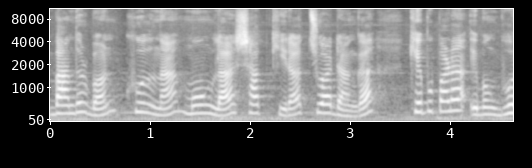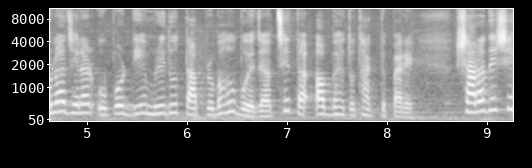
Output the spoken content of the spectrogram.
বান্দরবন, খুলনা, মোংলা, সাতক্ষীরা, চুয়াডাঙ্গা, খেপুপাড়া এবং ভোলা জেলার উপর দিয়ে মৃদু তাপপ্রবাহ বয়ে যাচ্ছে তা অব্যাহত থাকতে পারে। সারা দেশে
